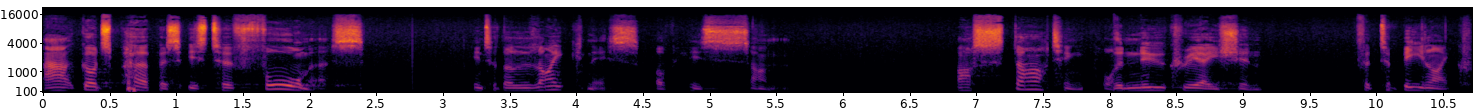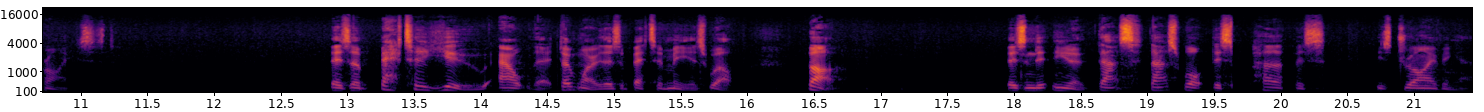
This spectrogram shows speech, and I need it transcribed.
uh, God's purpose is to form us into the likeness of his Son. Our starting point, the new creation, for to be like Christ. There's a better you out there. Don't worry, there's a better me as well. But there's an, you know, that's, that's what this purpose is driving at.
